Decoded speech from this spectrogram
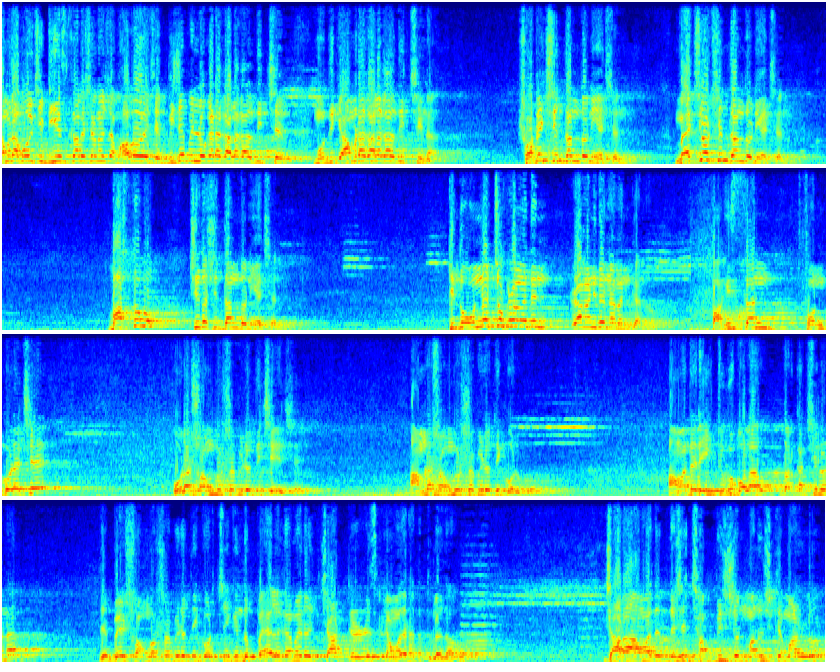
আমরা বলছি, ডিএসকালেশন হয়েছে, ভালো হয়েছে, বিজেপির লোকেরা গালাগাল দিচ্ছেন, মোদীকে আমরা গালাগাল দিচ্ছি না। সঠিক সিদ্ধান্ত নিয়েছেন, ম্যাচিওর সিদ্ধান্ত নিয়েছেন, বাস্তবচিত সিদ্ধান্ত নিয়েছেন। কিন্তু অন্যের চোখ রাঙাতে, রাঙানিতে নেবেন কেন? পাকিস্তান ফোন করেছে, ওরা সংঘর্ষ বিরতি চেয়েছে। আমরা সংঘর্ষ বিরতি করব। আমাদের এইটুকু বলা দরকার ছিল না যে বেশ সংঘর্ষ বিরতি করছি, কিন্তু পেহেলগামের ওই চার টেররিস্টকে আমাদের হাতে তুলে দাও। যারা আমাদের দেশে ২৬ জন মানুষকে মারলো,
